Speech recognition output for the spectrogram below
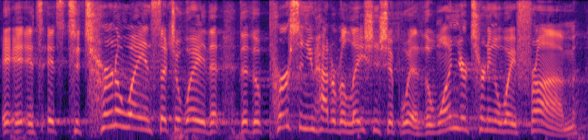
It's, it's to turn away in such a way that, that the person you had a relationship with, the one you're turning away from,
